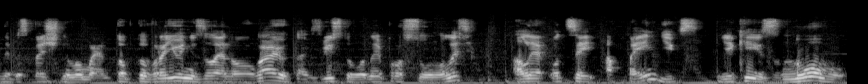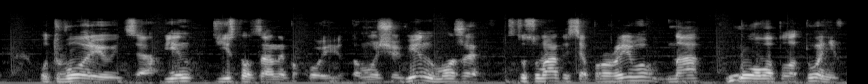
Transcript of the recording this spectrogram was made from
небезпечний момент. Тобто, в районі зеленого гаю, так звісно, вони просунулись, але оцей апендікс, який знову утворюється, він дійсно занепокоює, тому що він може стосуватися прориву на Новоплатонівку,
